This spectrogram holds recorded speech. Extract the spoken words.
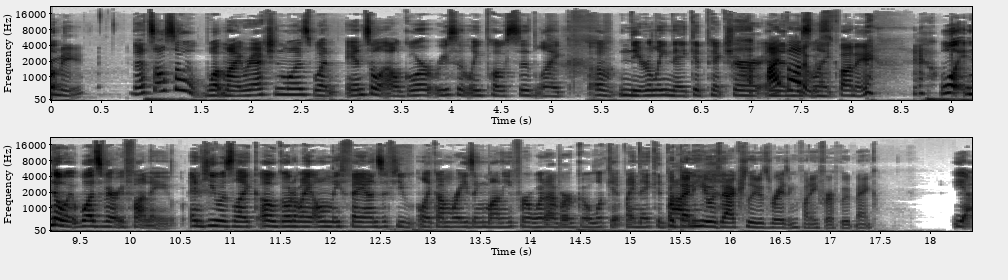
from me. That's also what my reaction was when Ansel Elgort recently posted like a nearly naked picture. And I thought was it was like, funny. Well, no, it was very funny. And he was like, "Oh, go to my OnlyFans if you like. I'm raising money for whatever. Go look at my naked body. But body." then he was actually just raising money for a food bank. yeah.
